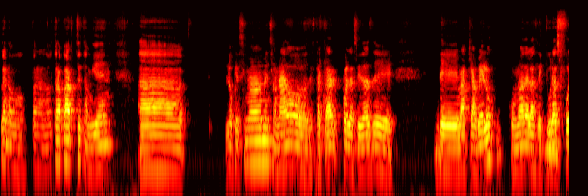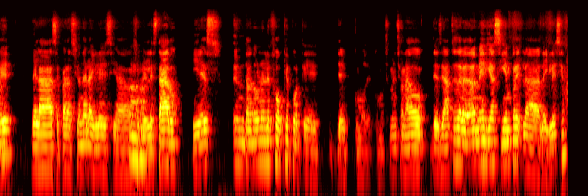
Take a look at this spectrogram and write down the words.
Bueno, para la otra parte también, uh, lo que sí me ha mencionado destacar por las ideas de, de Maquiavelo, una de las lecturas fue de la separación de la iglesia sobre el Estado y es dando un enfoque porque, como, como se ha mencionado, desde antes de la Edad Media siempre la, la, iglesia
